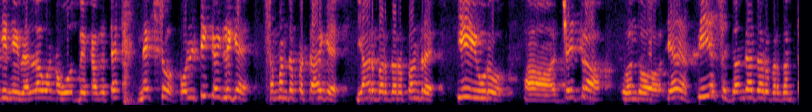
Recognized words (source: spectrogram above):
ನೀವೆಲ್ಲವನ್ನು ಓದ್ಬೇಕಾಗುತ್ತೆ. ನೆಕ್ಸ್ಟ್ ಪೊಲಿಟಿಕಲ್ಗೆ ಸಂಬಂಧಪಟ್ಟ ಹಾಗೆ ಯಾರು ಬರ್ದಾರಪ್ಪ ಅಂದ್ರೆ, ಈ ಇವರು, ಆ, ಚೈತ್ರ ಒಂದು ಪಿ ಎಸ್ ಗಂಗಾಧರ್ ಬರೆದಂತ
